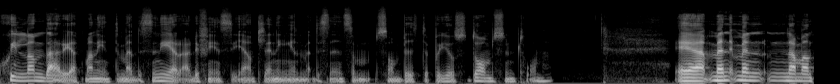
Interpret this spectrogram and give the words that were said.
Skillnaden där är att man inte medicinerar. Det finns egentligen ingen medicin som, som biter på just de symptomen. Eh, men, men när man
